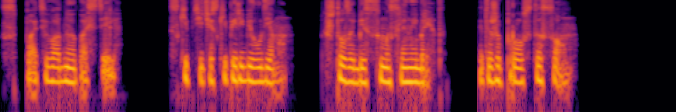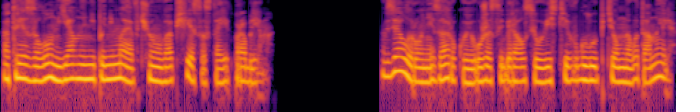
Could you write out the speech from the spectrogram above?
«Спать в одной постели?» — скептически перебил демон. «Что за бессмысленный бред? Это же просто сон». Отрезал он, явно не понимая, в чем вообще состоит проблема. Взял Рони за руку и уже собирался увести вглубь темного тоннеля,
